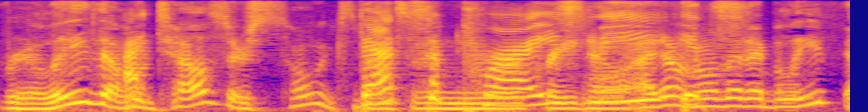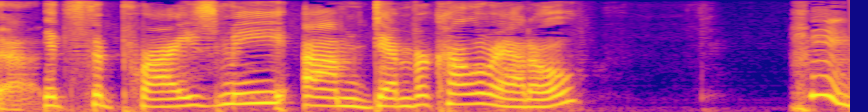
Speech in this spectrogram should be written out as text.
Really? The hotels are so expensive. in New York right surprised now. me. I don't know that I believe that. It surprised me. Um, Denver, Colorado. Hmm.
